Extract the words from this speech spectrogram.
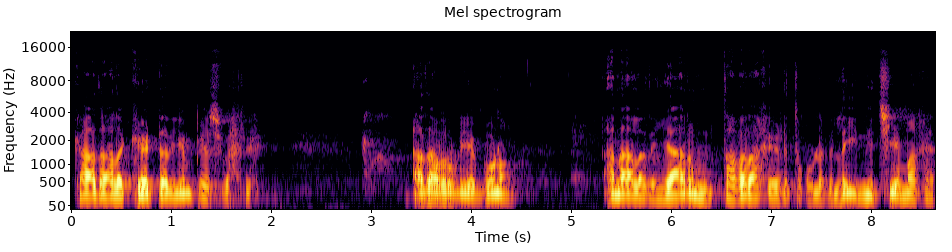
காதால் கேட்டதையும் பேசுவார். அது அவருடைய குணம். ஆனால் அதை யாரும் தவறாக எடுத்துக்கொள்ளவில்லை நிச்சயமாக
